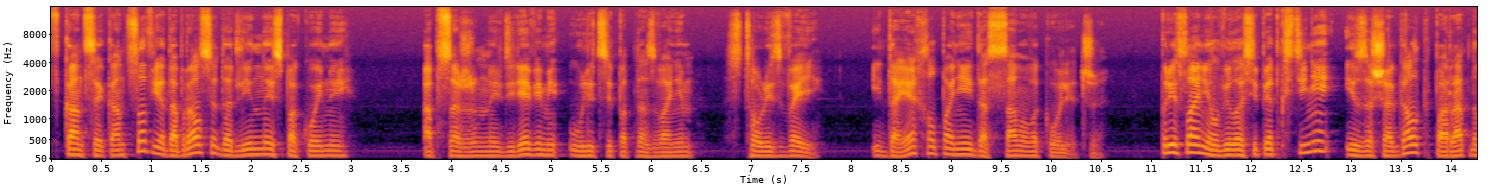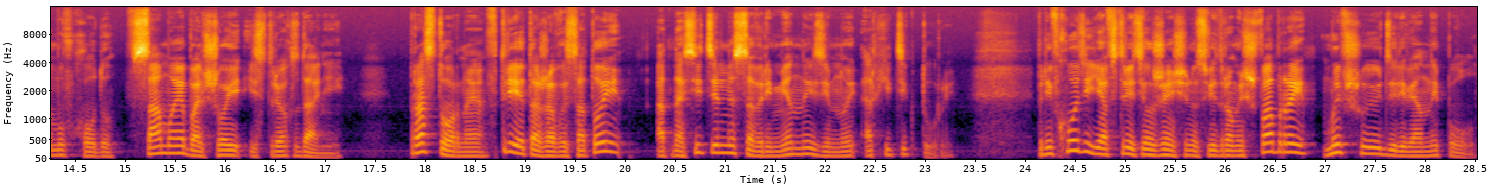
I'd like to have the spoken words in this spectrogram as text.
В конце концов я добрался до длинной, спокойной, обсаженной деревьями улицы под названием Stories Way – и доехал по ней до самого колледжа. Прислонил велосипед к стене и зашагал к парадному входу в самое большое из трех зданий. Просторное, в три этажа высотой, относительно современной земной архитектуры. При входе я встретил женщину с ведром и шваброй, мывшую деревянный пол.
